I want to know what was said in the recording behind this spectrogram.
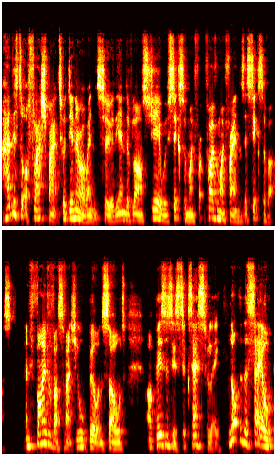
had this sort of flashback to a dinner I went to at the end of last year with six of my five of my friends. There's six of us, and five of us have actually all built and sold our businesses successfully. Not that the sale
